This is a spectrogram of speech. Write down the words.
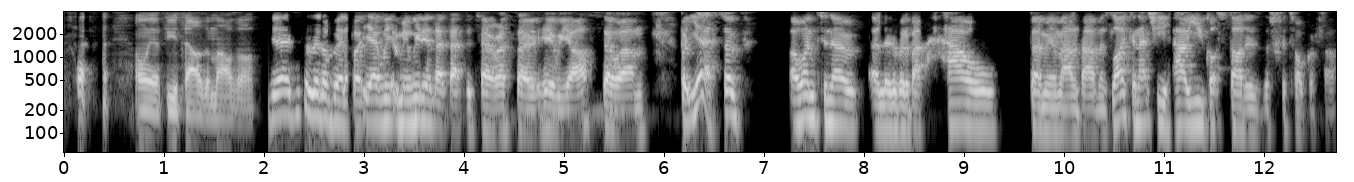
Only a few thousand miles off. Yeah, just a little bit. But yeah, we, I mean, we didn't let that deter us. So here we are. So, um, but yeah, so I wanted to know a little bit about how Birmingham, Alabama is like, and actually how you got started as a photographer.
